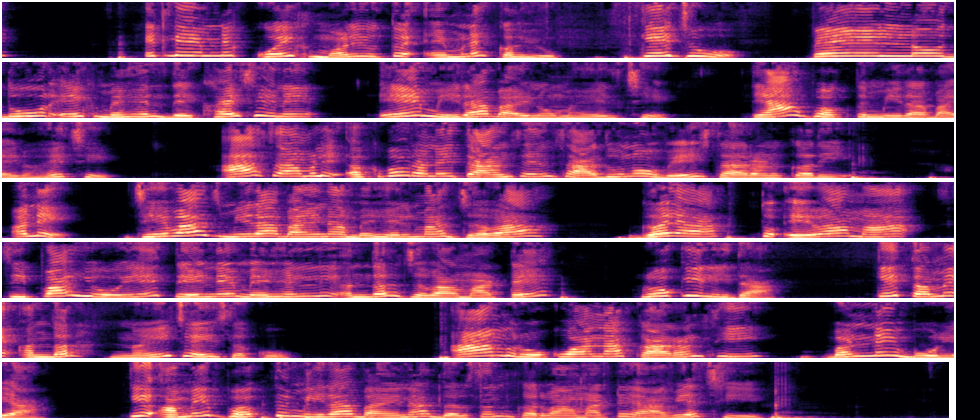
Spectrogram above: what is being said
એટલે એમને કોઈક મળ્યું તો એમણે કહ્યું કે જુઓ પેલો દૂર એક મહેલ દેખાય છે ને, એ મીરાબાઈનો મહેલ છે. ત્યાં ભક્ત મીરાબાઈ રહે છે. આ સાંભળી અકબર અને તાનસેન સાધુનો વેશ ધારણ કરી અને જેવા જ મીરાબાઈના મહેલમાં જવા ગયા, તો એવામાં સિપાહીઓએ તેને મહેલની અંદર જવા માટે રોકી લીધા કે તમે અંદર નહીં જઈ શકો. આમ રોકવાના કારણથી બંને બોલ્યા કે અમે ભક્ત મીરાબાઈના દર્શન કરવા માટે આવ્યા છીએ.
